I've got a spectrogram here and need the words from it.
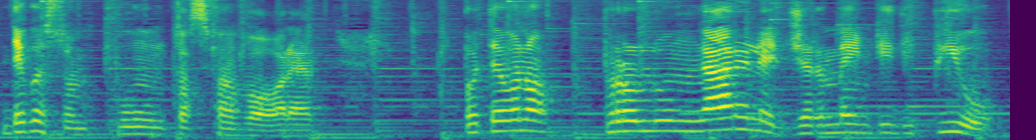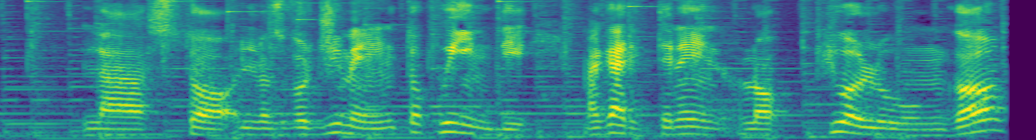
ed è questo un punto a sfavore potevano prolungare leggermente di più sto- lo svolgimento, quindi magari tenerlo più a lungo,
